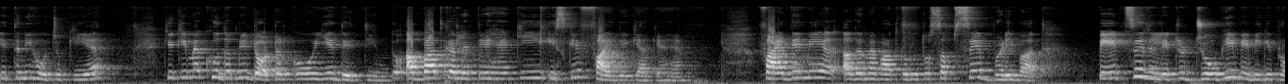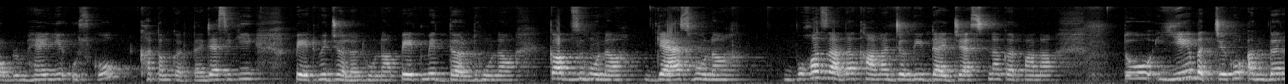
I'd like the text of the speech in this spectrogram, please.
इतनी हो चुकी है क्योंकि मैं खुद अपनी डॉटर को ये देती हूँ। तो अब बात कर लेते हैं कि इसके फ़ायदे क्या क्या हैं। फ़ायदे में अगर मैं बात करूँ तो सबसे बड़ी बात, पेट से रिलेटेड जो भी बेबी की प्रॉब्लम है, ये उसको ख़त्म करता है। जैसे कि पेट में जलन होना, पेट में दर्द होना, कब्ज़ होना, गैस होना, बहुत ज़्यादा खाना जल्दी डाइजेस्ट ना कर पाना। तो ये बच्चे को अंदर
